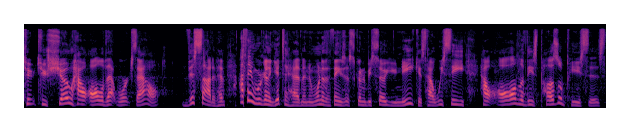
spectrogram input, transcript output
to, to show how all of that works out this side of heaven. I think we're going to get to heaven, and one of the things that's going to be so unique is how we see how all of these puzzle pieces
